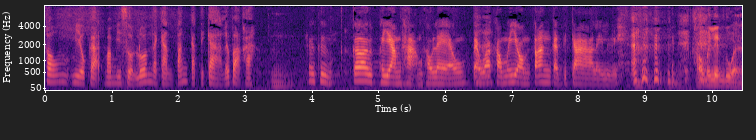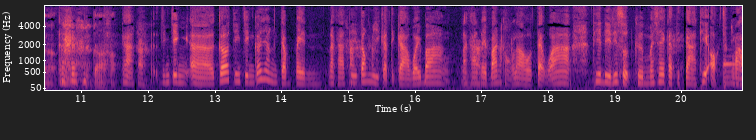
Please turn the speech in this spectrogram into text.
เขามีโอกาสมามีส่วนร่วมในการตั้งกติกาหรือเปล่าคะอืมก็คือก็พยายามถามเขาแล้ว แต่ว่าอ่าฮะเขาไม่ยอมตั้งกติกาอะไรเลย เขาไม่เล่นด้วยฮะลูก้าครับค่ะค่ะจริงๆเอ่อก็จริง ๆ ก็ยังจำเป็นนะคะค่ะที่ต้องมีกติกาไว้บ้าง นะคะค่ะในบ้านของเรา แต่ว่าที่ดีที่สุดคือไม่ใช่กติกาที่ออกจากเรา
